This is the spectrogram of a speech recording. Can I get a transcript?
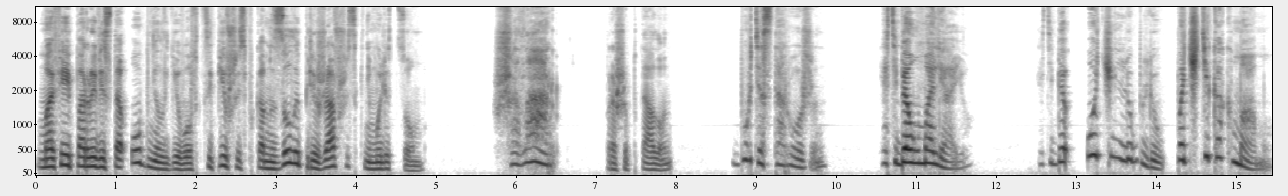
Мафей порывисто обнял его, вцепившись в камзол и прижавшись к нему лицом. — Шелар! — прошептал он. — Будь осторожен. Я тебя умоляю. Я тебя очень люблю, почти как маму.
